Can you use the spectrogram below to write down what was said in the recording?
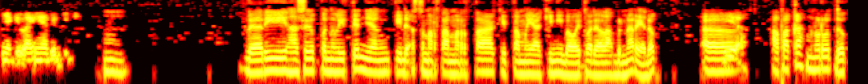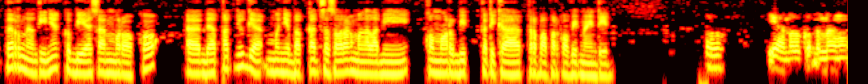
penyakit lainnya tentunya. Hmm. Dari hasil penelitian yang tidak semerta-merta kita meyakini bahwa itu adalah benar ya dok. Uh, iya. Apakah menurut dokter nantinya kebiasaan merokok uh, dapat juga menyebabkan seseorang mengalami komorbid ketika terpapar COVID-19? Oh, ya merokok memang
